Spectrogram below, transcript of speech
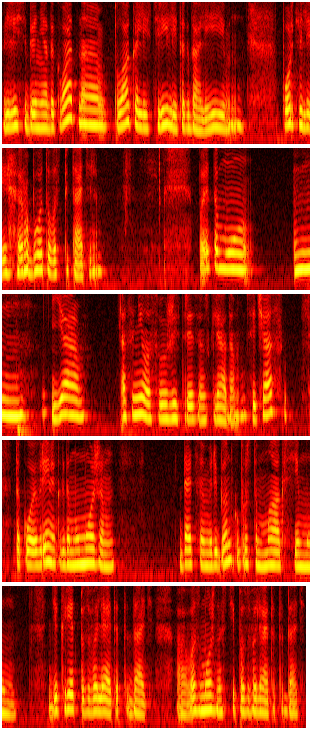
вели себя неадекватно, плакали, истерили и так далее, и портили работу воспитателям. Поэтому я оценила свою жизнь трезвым взглядом. Сейчас такое время, когда мы можем дать своему ребенку просто максимум. Декрет позволяет это дать, а возможности позволяют это дать.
